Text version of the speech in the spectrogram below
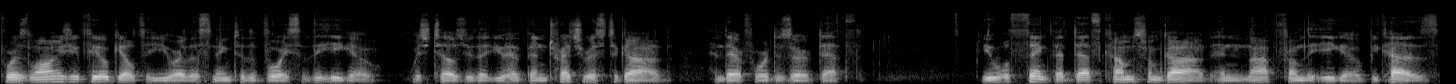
For as long as you feel guilty, you are listening to the voice of the ego, which tells you that you have been treacherous to God and therefore deserve death you will think that death comes from God and not from the ego because,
